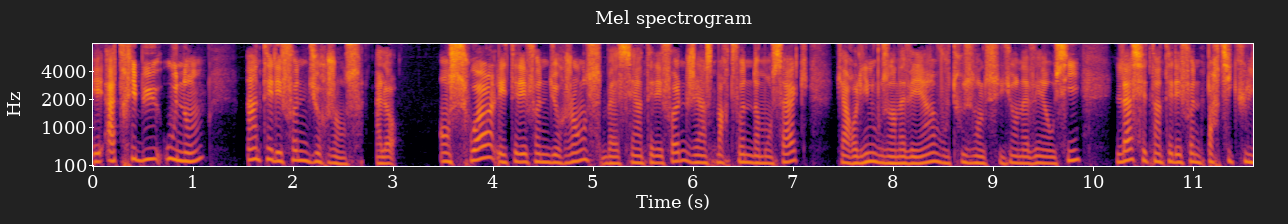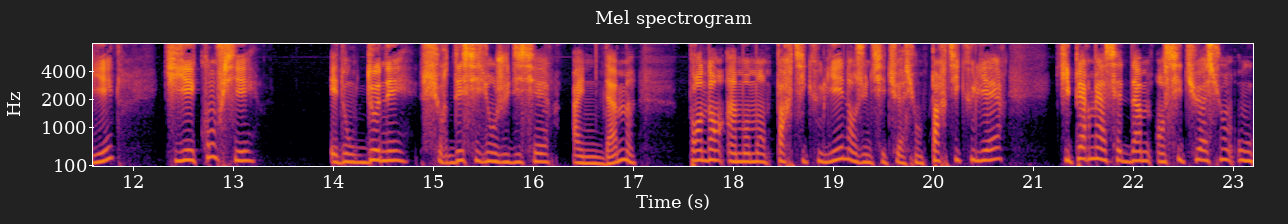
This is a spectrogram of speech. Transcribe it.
et attribue ou non un téléphone d'urgence. Alors, en soi, les téléphones d'urgence, bah, c'est un téléphone. J'ai un smartphone dans mon sac. Caroline, vous en avez un. Vous tous dans le studio en avez un aussi. Là, c'est un téléphone particulier qui est confié et donc donné sur décision judiciaire à une dame pendant un moment particulier, dans une situation particulière, qui permet à cette dame en situation où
